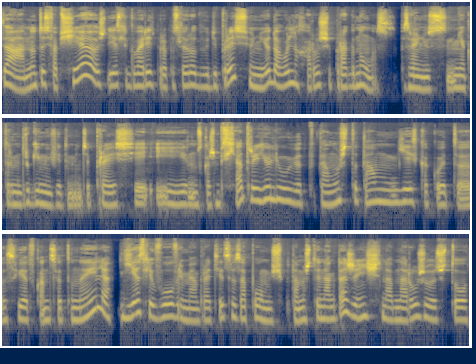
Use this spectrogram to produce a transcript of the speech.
Да, ну то есть вообще, если говорить про послеродовую депрессию, у нее довольно хороший прогноз по сравнению с некоторыми другими видами депрессии. И, ну, скажем, психиатры ее любят, потому что там есть какой-то свет в конце туннеля, если вовремя обратиться за помощью. Потому что иногда женщины обнаруживают, что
